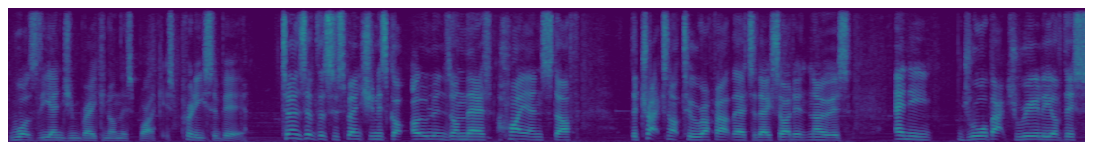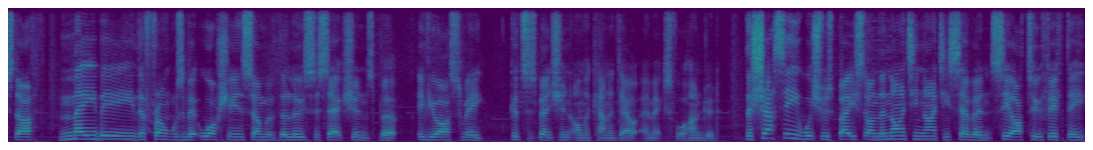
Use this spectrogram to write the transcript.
was the engine braking on this bike. It's pretty severe. In terms of the suspension, it's got Öhlins on there, high-end stuff. The track's not too rough out there today, so I didn't notice any drawbacks really of this stuff. Maybe the front was a bit washy in some of the looser sections, but if you ask me, good suspension on the Cannondale MX400. The chassis, which was based on the 1997 CR250,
